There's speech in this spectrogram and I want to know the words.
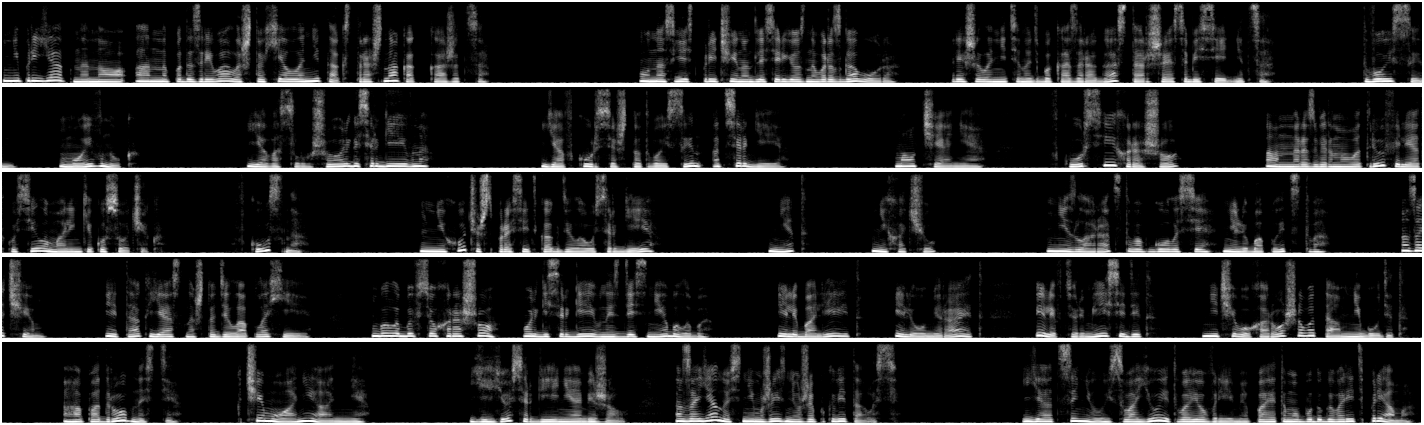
Неприятно, но Анна подозревала, что Хелла не так страшна, как кажется. У нас есть причина для серьезного разговора. Решила не тянуть быка за рога старшая собеседница — Твой сын, мой внук. Я вас слушаю, Ольга Сергеевна. Я в курсе, что твой сын от Сергея. Молчание. В курсе и хорошо. Анна развернула трюфель и откусила маленький кусочек. Вкусно. Не хочешь спросить, как дела у Сергея? Нет, не хочу. Ни злорадства в голосе, ни любопытства. А зачем? И так ясно, что дела плохие. Было бы все хорошо, Ольги Сергеевны здесь не было бы. Или болеет, или умирает, или в тюрьме сидит. Ничего хорошего там не будет. А подробности? К чему они Анне? Ее Сергей не обижал, а за Яну с ним жизнь уже поквиталась. Я ценю и свое, и твое время, поэтому буду говорить прямо.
